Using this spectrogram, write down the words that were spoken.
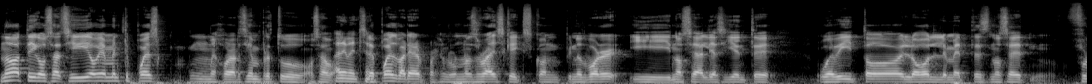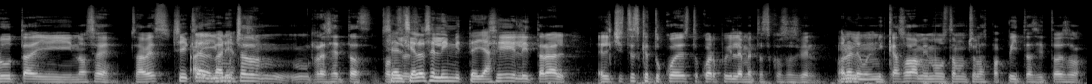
No. No, te digo, o sea, sí, obviamente puedes mejorar siempre tu, o sea, Alimentación. le puedes variar, por ejemplo, unos rice cakes con peanut butter y no sé, al día siguiente huevito y luego le metes, no sé, fruta y no sé, ¿sabes? Sí, claro, Hay muchas recetas. sea, el cielo es el límite ya. Sí, literal. El chiste es que tú cuides tu cuerpo y le metas cosas bien. Órale, en güey. mi caso, a mí me gustan mucho las papitas y todo eso.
